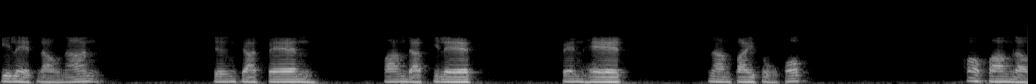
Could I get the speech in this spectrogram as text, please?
กิเลสเหล่านั้น จึงจัดเป็นความดับกิเลส เป็นเหตุนำไปสู่ภพข้อความเหล่า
